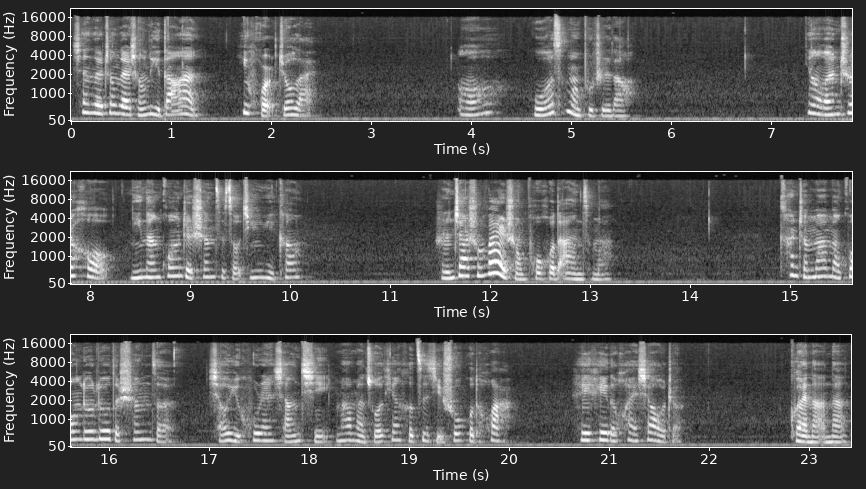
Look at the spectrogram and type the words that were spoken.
现在正在整理档案，一会儿就来。”哦，我怎么不知道？尿完之后，呢喃光着身子走进浴缸。人家是外省破获的案子吗？看着妈妈光溜溜的身子，小雨忽然想起妈妈昨天和自己说过的话，嘿嘿的坏笑着：“乖楠楠。”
